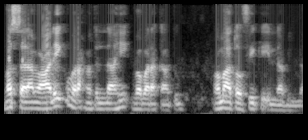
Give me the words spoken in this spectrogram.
والسلام علیکم ورحمۃ اللہ وبرکاتہ۔ وما توفیق اللہ باللہ۔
